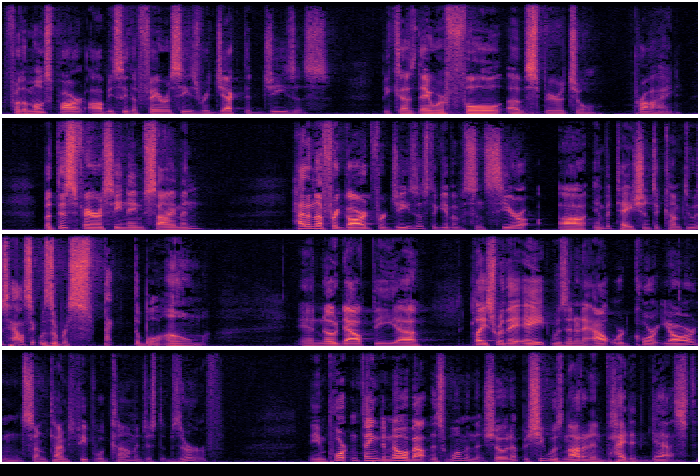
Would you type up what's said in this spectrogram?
for the most part, obviously, the Pharisees rejected Jesus because they were full of spiritual pride. But this Pharisee named Simon had enough regard for Jesus to give a sincere uh, invitation to come to his house. It was a respectable home. And no doubt the uh, place where they ate was in an outward courtyard, and sometimes people would come and just observe. The important thing to know about this woman that showed up is she was not an invited guest.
